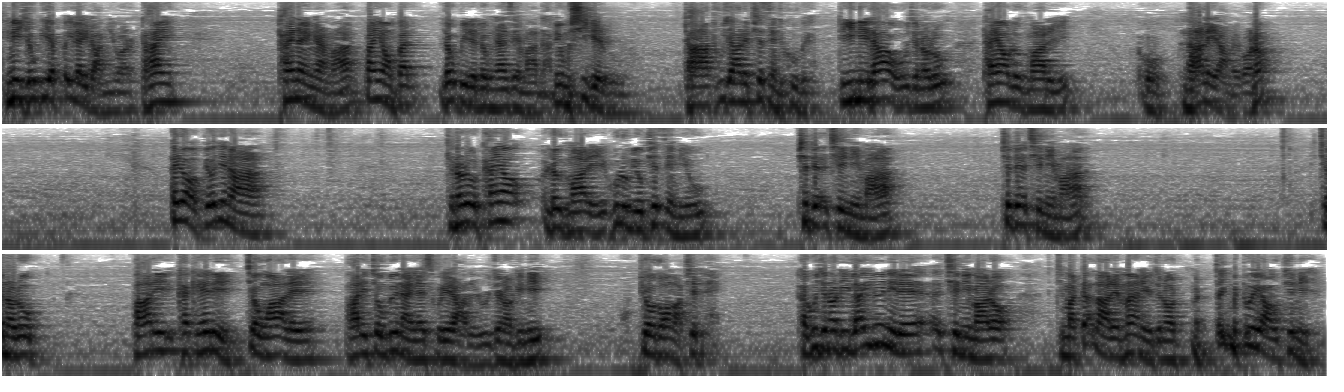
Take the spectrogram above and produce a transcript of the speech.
ဒီနေ့ရုပ်တရက်ပိတ်လိုက်တာမျိုးကတော့ထိုင်းထိုင်းနိုင်ငံမှာပိုင်းအောင်ဖက်လုပ်ပြီးတဲ့လုပ်ငန်းစဉ်မှာဒါမျိုးမရှိခဲ့ဘူး။ဒါထူးခြားတဲ့ဖြစ်စဉ်တစ်ခုပဲ။ဒီအနေထားကိုကျွန်တော်တို့ထိုင်းအောင်လုပ်သမားတွေဟိုနားလည်ရမယ်ပေါ့နော်။အဲ့တော့ပြောချင်တာကျွန်တော်တို့ထိုင်းရောက်အလုပ်သမားတွေအခုလိုမျိုးဖြစ်စဉ်မျိုးဖြစ်တဲ့အခြေအနေမှာဖြစ်တဲ့အခြေအနေမှာကျွန်တော်တို့ဘာတွေခက်ခဲတွေကြုံရလဲဘာတွေကြုံတွေ့နိုင်လဲဆိုတဲ့ဟာတွေကိုကျွန်တော်ဒီနေ့ပြောသွားမှာဖြစ်တယ် အခုကျွန်တော်ဒီ live လွှင့်နေတဲ့အခြေအနေမှာတော့ဒီမှာတက်လာတဲ့မှန်တွေကျွန်တော်တိတ်မတွေ့ရအောင်ဖြစ်နေတယ်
